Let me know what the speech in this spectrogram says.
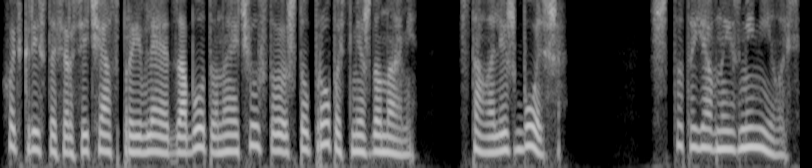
Хоть Кристофер сейчас проявляет заботу, но я чувствую, что пропасть между нами стала лишь больше. Что-то явно изменилось.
